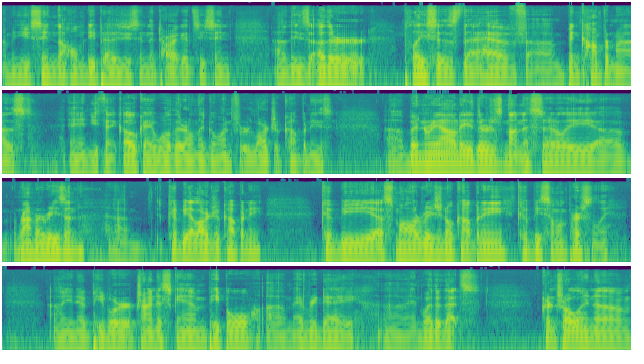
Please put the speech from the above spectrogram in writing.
I mean, you've seen the Home Depots, you've seen the Targets, you've seen uh, these other places that have um, been compromised, and you think, okay, well, they're only going for larger companies. Uh, but in reality, there's not necessarily uh, rhyme or reason. Um, it could be a larger company, could be a smaller regional company, could be someone personally. Uh, you know, people are trying to scam people um, every day, uh, and whether that's controlling a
